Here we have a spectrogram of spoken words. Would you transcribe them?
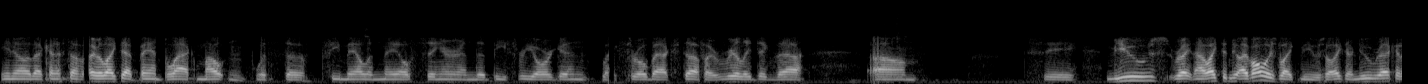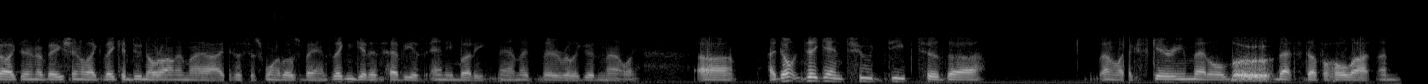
you know that kind of stuff. I like that band Black Mountain with the female and male singer and the B3 organ, like throwback stuff. I really dig that. Um, let's see, Muse. Right now, I like the new. I've always liked Muse. I like their new record. I like their innovation. Like they can do no wrong in my eyes. It's just one of those bands. They can get as heavy as anybody, man. They, they're really good in that way. Uh, I don't dig in too deep to the I don't know, like scary metal, that stuff a whole lot. I'm,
